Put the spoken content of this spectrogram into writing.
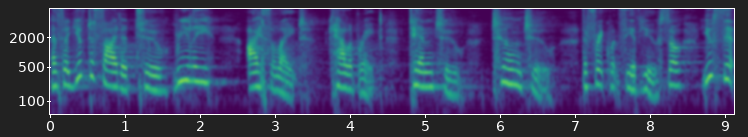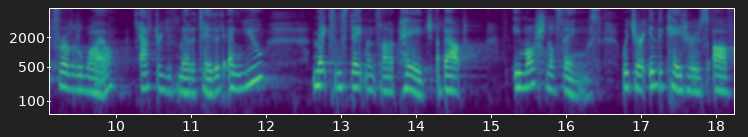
And so you've decided to really isolate calibrate tend to tune to the frequency of you. So you sit for a little while after you've meditated and you make some statements on a page about emotional things which are indicators of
